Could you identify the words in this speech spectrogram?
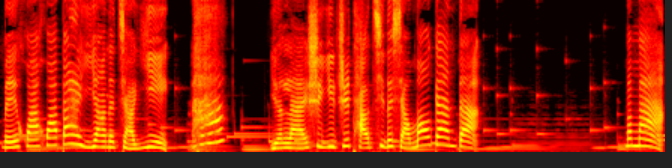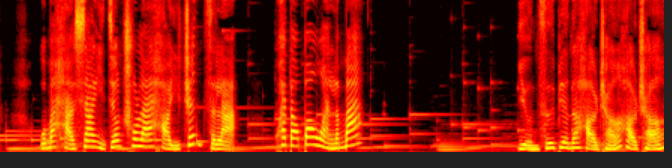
梅花花瓣一样的脚印，哈哈。原来是一只淘气的小猫干的。妈妈，我们好像已经出来好一阵子啦，快到傍晚了吗？影子变得好长好长，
